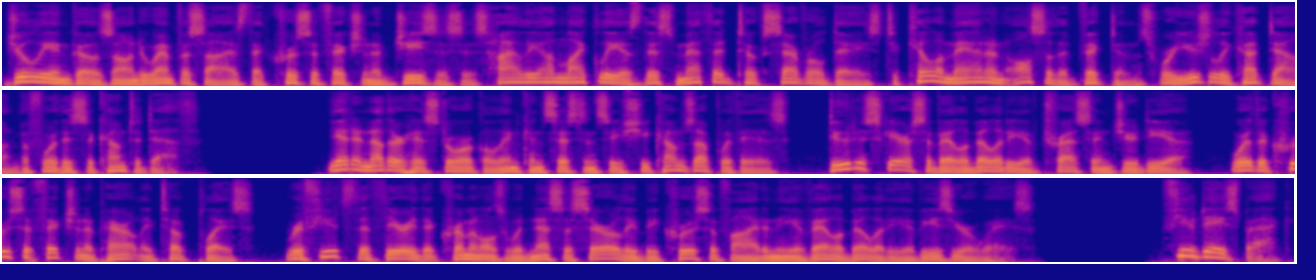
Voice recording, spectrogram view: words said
Julian goes on to emphasize that crucifixion of Jesus is highly unlikely as this method took several days to kill a man and also that victims were usually cut down before they succumbed to death. Yet another historical inconsistency she comes up with is, due to scarce availability of tress in Judea, where the crucifixion apparently took place, refutes the theory that criminals would necessarily be crucified in the availability of easier ways. Few days back,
